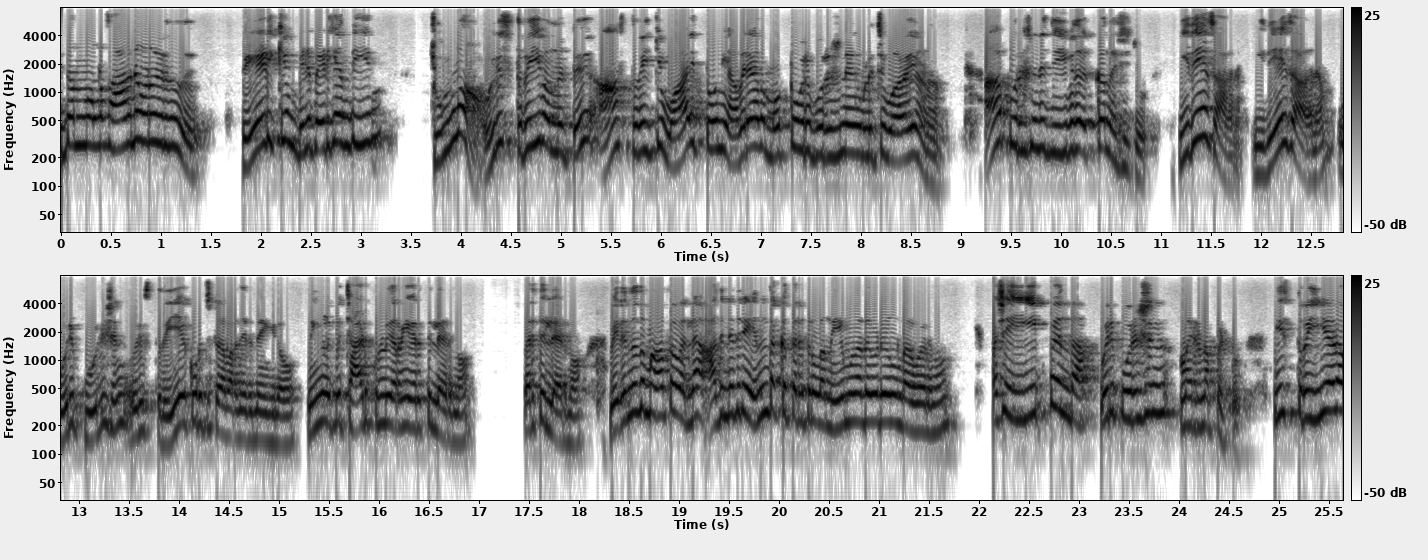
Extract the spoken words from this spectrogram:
ഇതെന്നുള്ള സാധനമാണ് വരുന്നത്. പേടിക്കും പിന്നെ പേടിക്കാൻ എന്ത് ചെയ്യും? ചുമ്മാ ഒരു സ്ത്രീ വന്നിട്ട് ആ സ്ത്രീക്ക് വായി തോന്നി അവരാതെ മൊത്തം ഒരു പുരുഷനെ വിളിച്ച് പറയാണ് ആ പുരുഷന്റെ ജീവിതം ഒക്കെ നശിച്ചു. ഇതേ സാധനം ഇതേ സാധനം ഒരു പുരുഷൻ ഒരു സ്ത്രീയെ കുറിച്ചിട്ടാണ് പറഞ്ഞിരുന്നെങ്കിലോ? നിങ്ങൾ ഇപ്പൊ ചാടിപ്പുള്ളി ഇറങ്ങി വരത്തില്ലായിരുന്നോ? വരത്തില്ലായിരുന്നോ? വരുന്നത് മാത്രമല്ല അതിനെതിരെ എന്തൊക്കെ തരത്തിലുള്ള നിയമ നടപടികൾ ഉണ്ടാകുമായിരുന്നു? പക്ഷെ ഇപ്പൊ എന്താ? ഒരു പുരുഷൻ മരണപ്പെട്ടു. ഈ സ്ത്രീയുടെ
